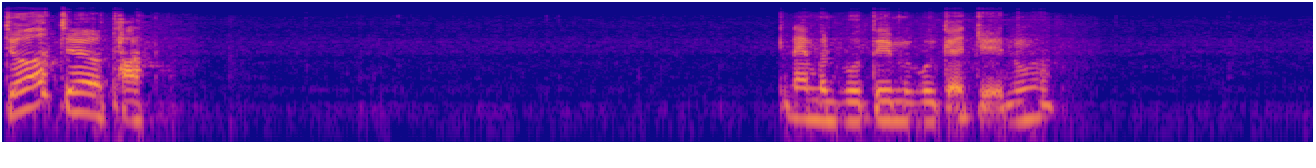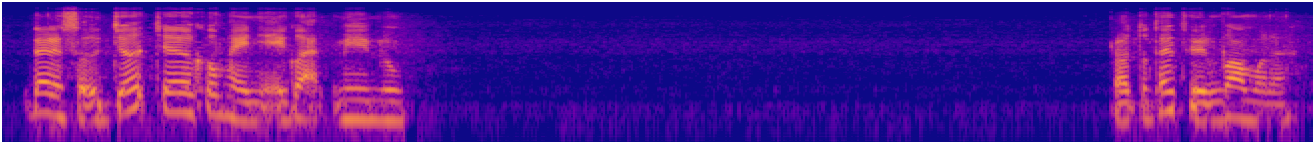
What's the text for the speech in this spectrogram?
chớ trêu thật. Cái này mình vừa tìm mình vừa kể chuyện luôn á. Đây là sự chớ trêu không hề nhẹ của admin luôn. Rồi tôi thấy thuyền của ông rồi nè.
